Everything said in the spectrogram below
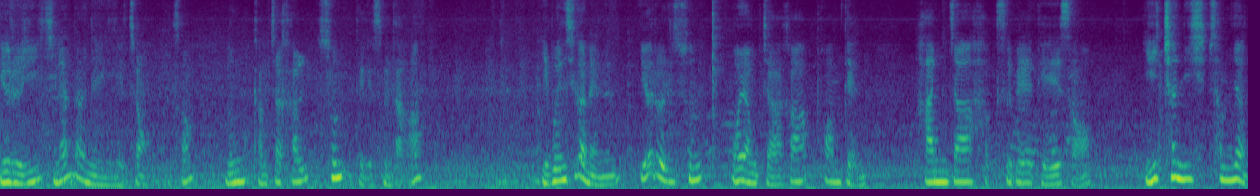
열흘이 지난다는 얘기겠죠. 그래서 눈 깜짝할 순 되겠습니다. 이번 시간에는 열흘 순 모양자가 포함된 한자 학습에 대해서 2023년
